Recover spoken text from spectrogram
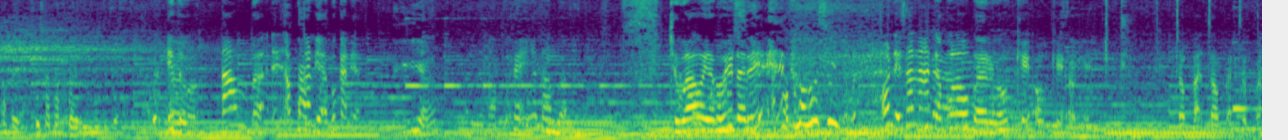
apa ya wisata baru juga Itu tambak. Eh, bukan ya, bukan ya? iya Kayaknya tambak. Coba ya, gue dari. Oh, di sana ada pulau baru. Oke, oke, oke. Coba, coba, coba.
